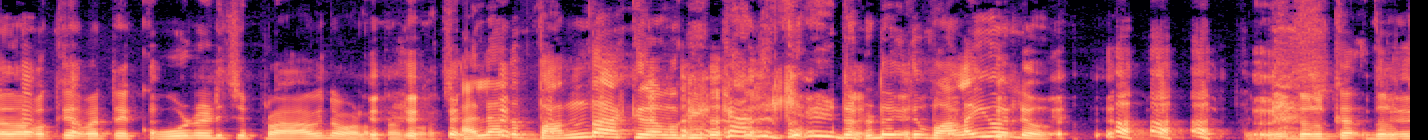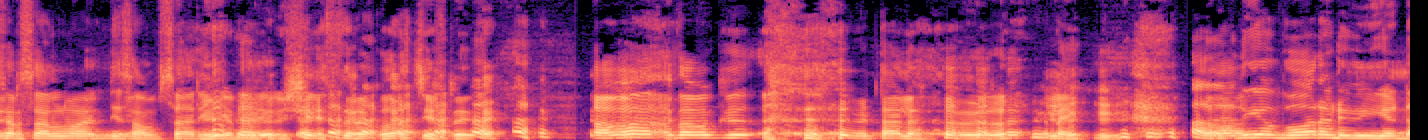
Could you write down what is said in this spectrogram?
നമുക്ക് മറ്റേ കൂടടിച്ച് പ്രാവിനെ വളർത്താം കുറച്ച്. അല്ല അത് പന്താക്കി നമുക്ക് കളിക്കായിട്ടുണ്ട് ഇത് വളയുമല്ലോ. ദുൽഖർ സൽമാൻ സംസാരിക്കണം ഈ വിഷയത്തിനെ കുറിച്ചിട്ട്. അപ്പൊ നമുക്ക് വിട്ടാലോ? അല്ലേ? അതധികം ബോറടിപ്പിക്കണ്ട.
